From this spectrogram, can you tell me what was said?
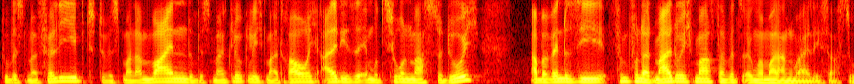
du bist mal verliebt, du bist mal am Weinen, du bist mal glücklich, mal traurig, all diese Emotionen machst du durch. Aber wenn du sie 500 Mal durchmachst, dann wird es irgendwann mal langweilig, sagst du.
